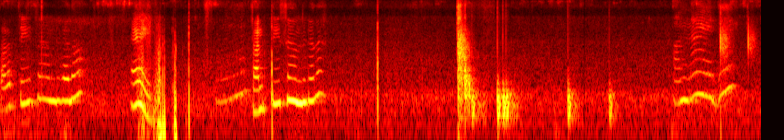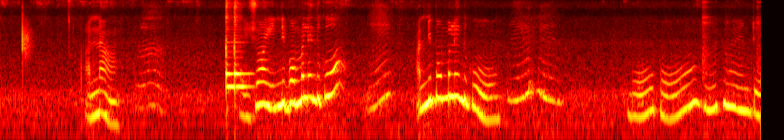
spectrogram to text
తలుపు తీసే ఉంది కదా? ఏయ్ తలుపు తీసే ఉంది కదా? అన్నా అయ్యో ఇన్ని బొమ్మలు ఎందుకు? అన్ని బొమ్మలు ఎందుకు? ఓహో ఏంటి.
